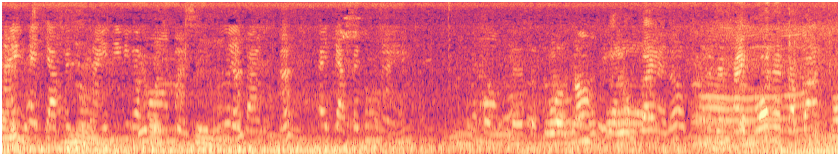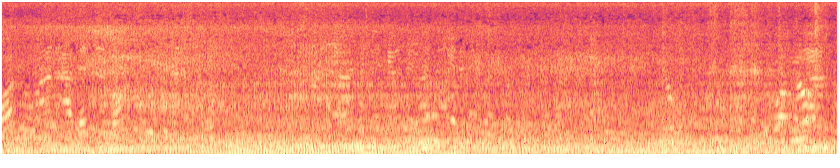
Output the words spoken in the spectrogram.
ใครจับไปตรงไหนที่นี่ก็พอมาเพื่อนบ้านใครจับไปตรงไหนลงไปเนาะจะไปคอนะกลับบ้านคอนมาอาจจะน้องดวงเนาะ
